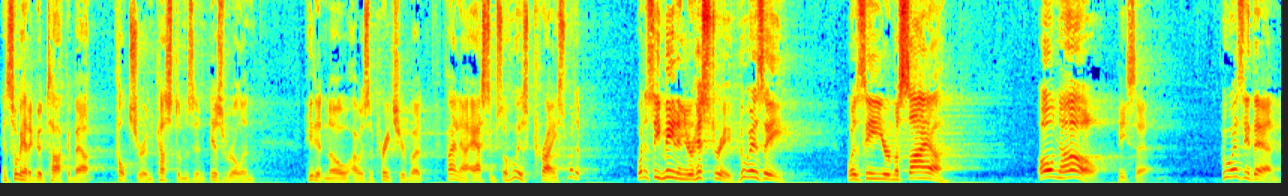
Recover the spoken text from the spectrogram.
And so we had a good talk about culture and customs in Israel, and he didn't know I was a preacher, but finally I asked him, So who is Christ? What, what does he mean in your history? Who is he? Was he your Messiah? Oh, no, he said. Who is he then?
